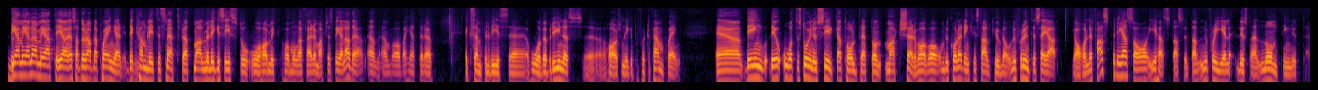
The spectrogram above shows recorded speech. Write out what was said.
Det jag menar med att jag, jag satt och rabblade poänger, det kan bli lite snett för att Malmö ligger sist och, och har, mycket, har många färre matcher spelade än, än vad, vad heter det, exempelvis eh, HV Brynäs eh, har som ligger på 45 poäng. Eh, det, det återstår ju nu cirka 12-13 matcher. Vad, vad, om du kollar din kristallkula, och nu får du inte säga jag håller fast vid det jag sa i höstas, utan nu får du ge lyssnaren någonting nytt här.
